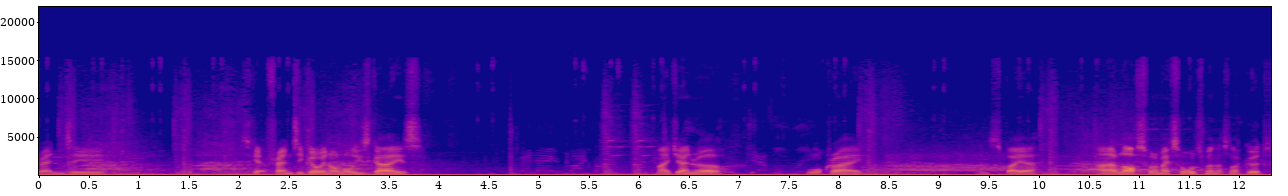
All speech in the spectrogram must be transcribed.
Frenzy. Let's get frenzy going on all these guys. My general. Warcry. Inspire. And I've lost one of my swordsmen, that's not good.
